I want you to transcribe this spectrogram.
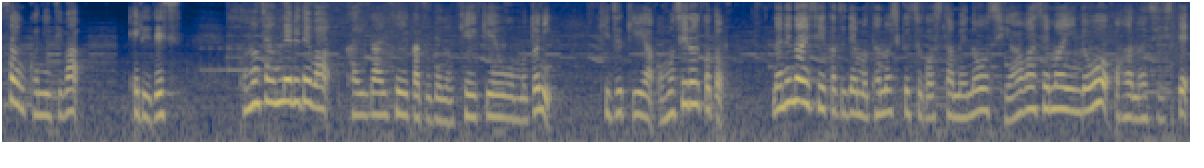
さんこんにちはエルです。このチャンネルでは海外生活での経験をもとに気づきや面白いこと慣れない生活でも楽しく過ごすための幸せマインドをお話しして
